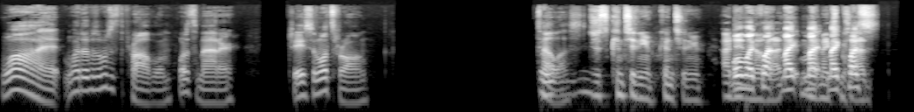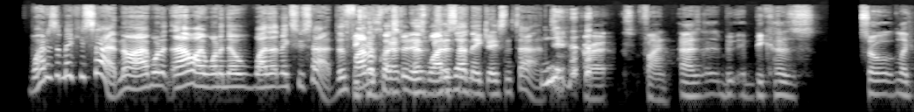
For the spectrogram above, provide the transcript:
What? What is what is the problem? What does the matter? Jason, what's wrong? Tell Oh, us. Just continue. Continue. I Well, didn't my know que- my That my my me sad. Question. Why does it make you sad? No, I want to now. I want to know why that makes you sad. The final Because question as- is, why as I does that make Jason sad? All right, fine. Uh, because so like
